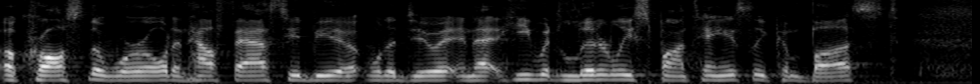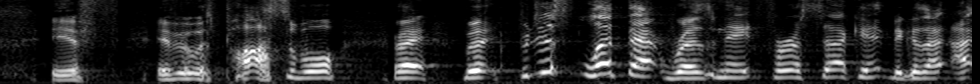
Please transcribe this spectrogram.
across the world and how fast he'd be able to do it, and that he would literally spontaneously combust if if it was possible, right? But but just let that resonate for a second because I, I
